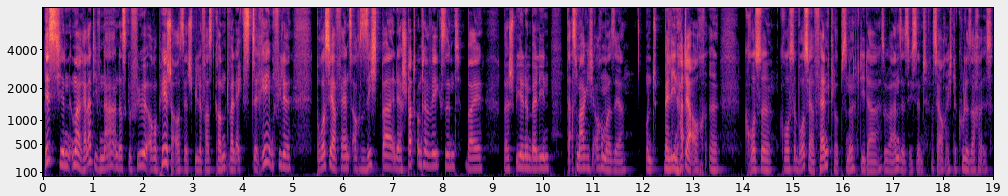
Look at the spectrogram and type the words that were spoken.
bisschen immer relativ nah an das Gefühl europäischer Auswärtsspiele fast kommt, weil extrem viele Borussia-Fans auch sichtbar in der Stadt unterwegs sind bei, bei Spielen in Berlin. Das mag ich auch immer sehr. Und Berlin hat ja auch äh, große, große Borussia-Fanclubs, ne, die da sogar ansässig sind, was ja auch echt eine coole Sache ist.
